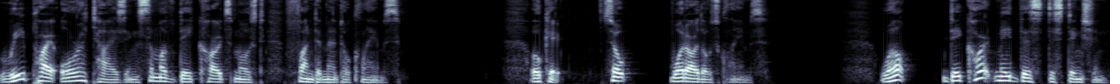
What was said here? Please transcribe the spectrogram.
reprioritizing, some of Descartes' most fundamental claims. Okay, so what are those claims? Well, Descartes made this distinction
